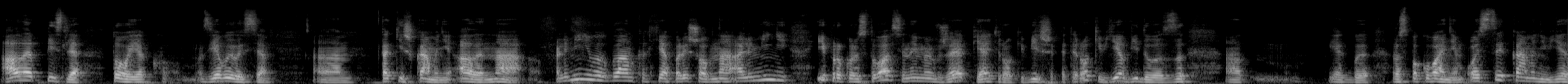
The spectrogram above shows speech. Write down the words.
Але після того, як з'явилися е, такі ж камені, але на алюмінієвих бланках, я перейшов на алюміній і прокористувався ними вже 5 років. Більше 5 років. Є відео з е, якби, розпакуванням ось цих каменів, є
